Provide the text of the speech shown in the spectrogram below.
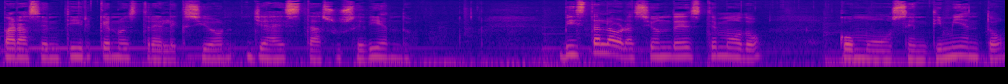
para sentir que nuestra elección ya está sucediendo. Vista la oración de este modo, como sentimiento,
